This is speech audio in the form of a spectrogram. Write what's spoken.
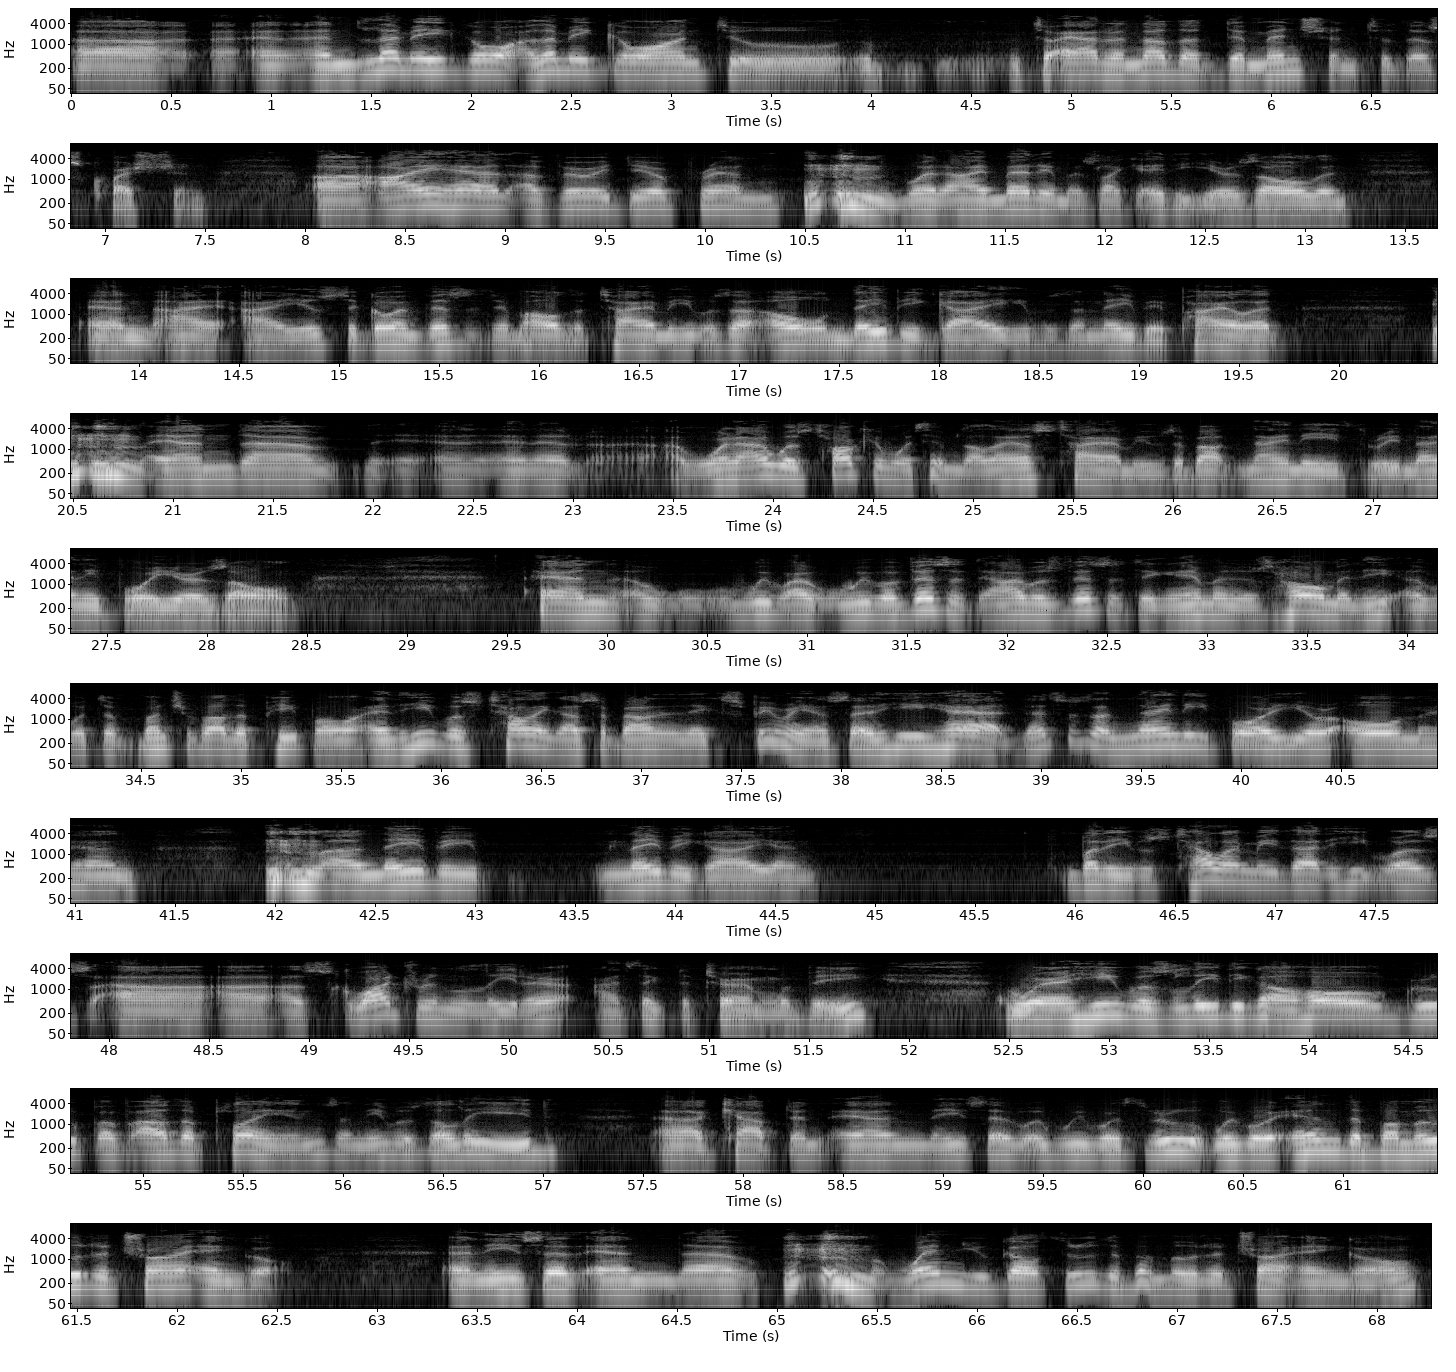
Uh, and, and, let me go. Let me go on to to add another dimension to this question. Uh, I had a very dear friend when I met him. Was like 80 years old, and and I I used to go and visit him all the time. He was an old Navy guy. He was a Navy pilot, and um, and, and uh, when I was talking with him the last time, he was about 93, 94 years old. And uh, we were we were visiting. I was visiting him in his home, and he uh, with a bunch of other people, and he was telling us about an experience that he had. This is a 94 year old man, a Navy Navy guy, and but he was telling me that he was uh, a, a squadron leader. I think the term would be where he was leading a whole group of other planes, and he was the lead uh, captain. And he said we were through, we were in the Bermuda Triangle, and he said, and uh, when you go through the Bermuda Triangle,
